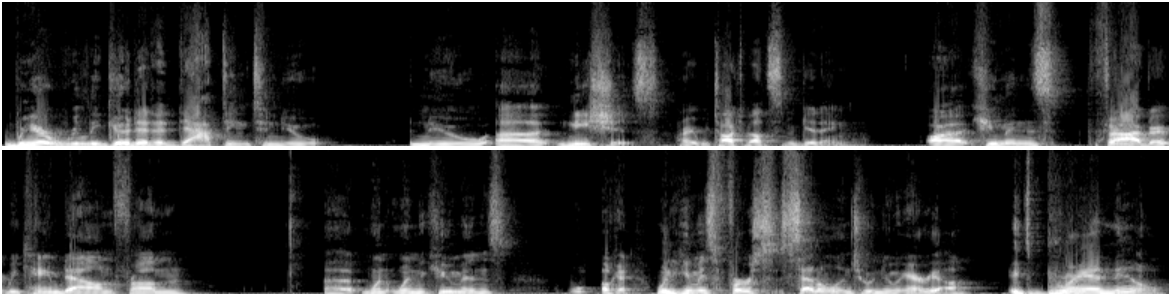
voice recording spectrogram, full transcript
we are really good at adapting to new new uh, niches, right? We talked about this in the beginning. Uh, humans thrived, right? We came down from uh, when when humans, okay, when humans first settle into a new area, it's brand new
